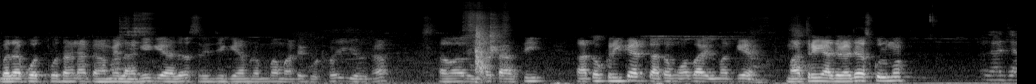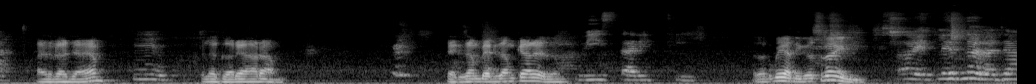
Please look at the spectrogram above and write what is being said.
બધા પોતપોતાના કામે લાગી ગયા છે. શ્રીજી ગેમ રમવા માટે ગોઠવાઈ ગયો છે. સવાર ઉપર કાં તો ક્રિકેટ કાં તો મોબાઈલમાં ગેમ. માત્રી આજ રજા સ્કૂલમાં? આજ રજા એમ? એટલે ઘરે આરામ. એક્ઝામ બેક્ઝામ ક્યારે છે? વીસ તારીખથી. એટલે બે દિવસ રહીને. એટલે જ ને રજા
